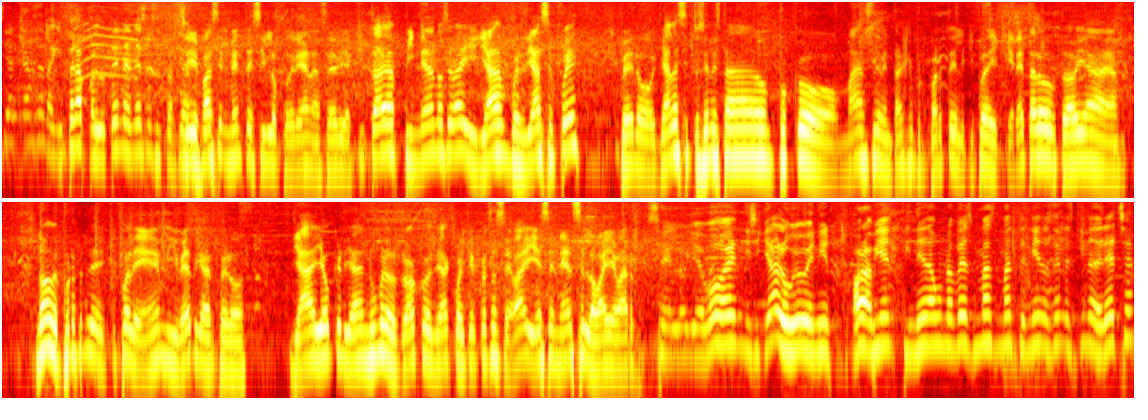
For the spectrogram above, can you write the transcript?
sí alcanzan a gimpear a Palutena en esa situación. Sí, fácilmente sí lo podrían hacer. Y aquí todavía Pineda no se va y ya, pues ya se fue. Pero ya la situación está un poco más de ventaja por parte del equipo de Querétaro. Todavía, no, por parte del equipo de Em y Bedgar, pero ya Joker, ya en números rojos, ya cualquier cosa se va y ese Nerd se lo va a llevar. Se lo llevó, ¿eh? ni siquiera lo vio venir. Ahora bien, Pineda una vez más manteniéndose en la esquina derecha.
